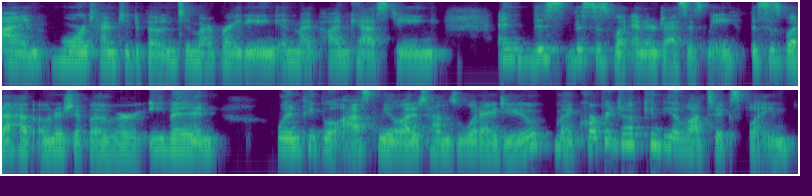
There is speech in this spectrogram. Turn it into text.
time, more time to devote into my writing and my podcasting. And this this is what energizes me. This is what I have ownership over. Even when people ask me a lot of times what I do, my corporate job can be a lot to explain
